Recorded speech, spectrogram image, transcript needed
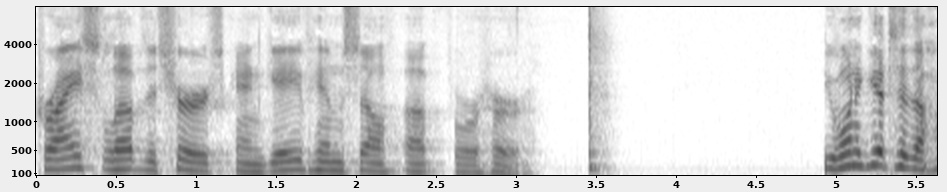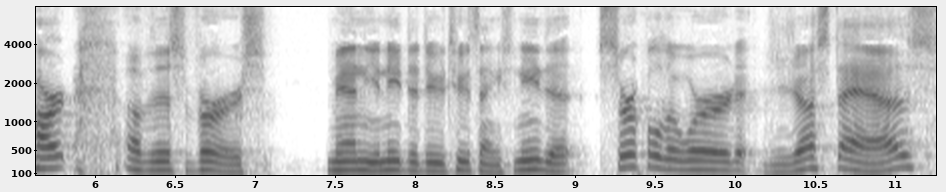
Christ loved the church and gave himself up for her. If you want to get to the heart of this verse, men, you need to do two things. You need to circle the word just as,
